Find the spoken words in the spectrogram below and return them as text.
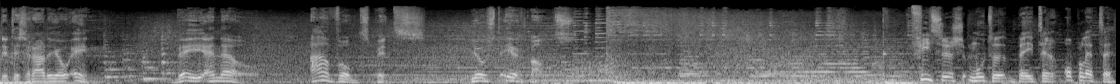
Dit is Radio 1, WNL, Avondspits, Joost Eerdmans. Fietsers moeten beter opletten.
